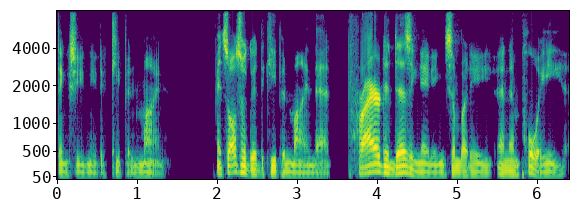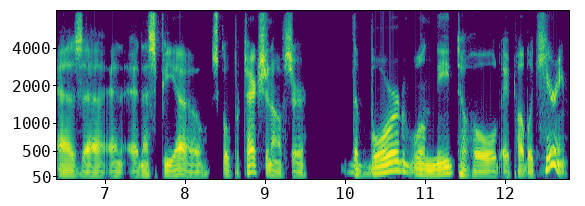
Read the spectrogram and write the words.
things you need to keep in mind. It's also good to keep in mind that prior to designating somebody, an employee, as a, an, an SPO, school protection officer, the board will need to hold a public hearing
